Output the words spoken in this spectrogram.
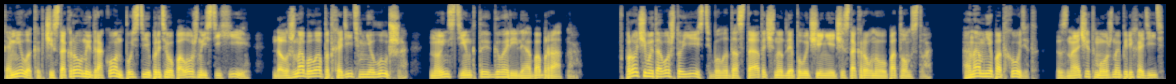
Камила, как чистокровный дракон, пусть и противоположной стихии, должна была подходить мне лучше, но инстинкты говорили об обратном. Впрочем, и того, что есть, было достаточно для получения чистокровного потомства. Она мне подходит, значит, можно переходить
